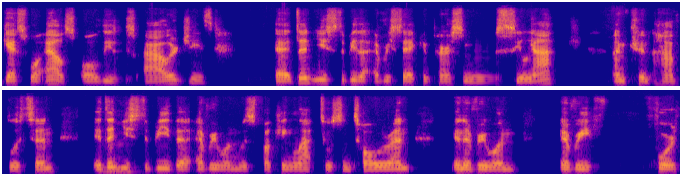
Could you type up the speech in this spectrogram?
guess what else? All these allergies. It didn't used to be that every second person was celiac and couldn't have gluten. It didn't Mhm. used to be that everyone was fucking lactose intolerant and everyone, every fourth,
